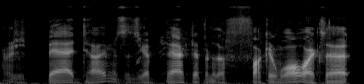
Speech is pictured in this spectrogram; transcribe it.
That was just you got backed up into the fucking wall like that.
